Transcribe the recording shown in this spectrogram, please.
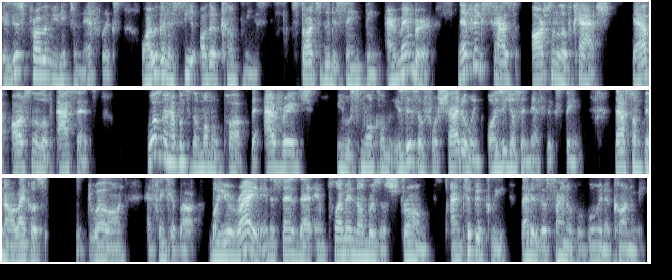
Is this problem unique to Netflix? Or are we going to see other companies start to do the same thing? I remember Netflix has arsenal of cash. They have arsenal of assets. What's going to happen to the mom and pop, the average, you know, small company? Is this a foreshadowing or is it just a Netflix thing? That's something I would like us to dwell on and think about. But you're right in the sense that employment numbers are strong, and typically that is a sign of a booming economy.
